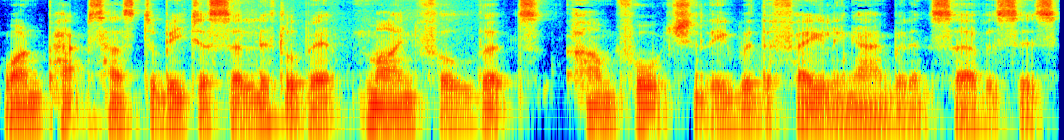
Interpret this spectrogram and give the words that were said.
one perhaps has to be just a little bit mindful that unfortunately, with the failing ambulance services,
